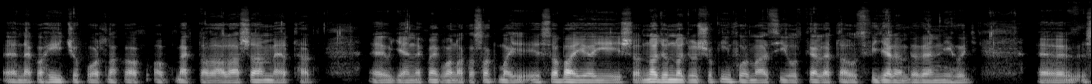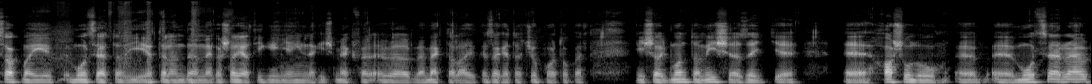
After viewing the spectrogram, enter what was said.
ennek a hét csoportnak a, a megtalálásán, mert hát ugye ennek megvannak a szakmai szabályai, és nagyon-nagyon sok információt kellett ahhoz figyelembe venni, hogy szakmai módszertani értelemben, meg a saját igényeinknek is megfelelően megtaláljuk ezeket a csoportokat. És ahogy mondtam is, ez egy hasonló módszerrel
